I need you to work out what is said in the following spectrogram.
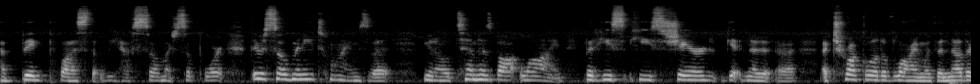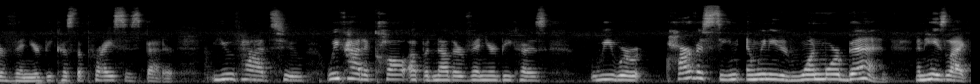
a big plus that we have so much support there's so many times that you know tim has bought lime but he's he's shared getting a, a, a truckload of lime with another vineyard because the price is better you've had to we've had to call up another vineyard because we were harvesting and we needed one more bin and he's like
